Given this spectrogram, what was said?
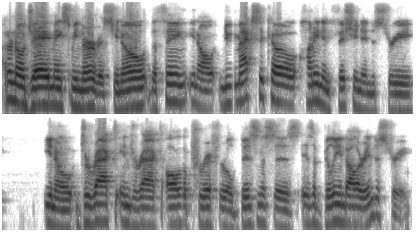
I don't know, Jay. It makes me nervous. You know, the thing, you know, New Mexico hunting and fishing industry you know, direct, indirect, all the peripheral businesses is a billion dollar industry.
